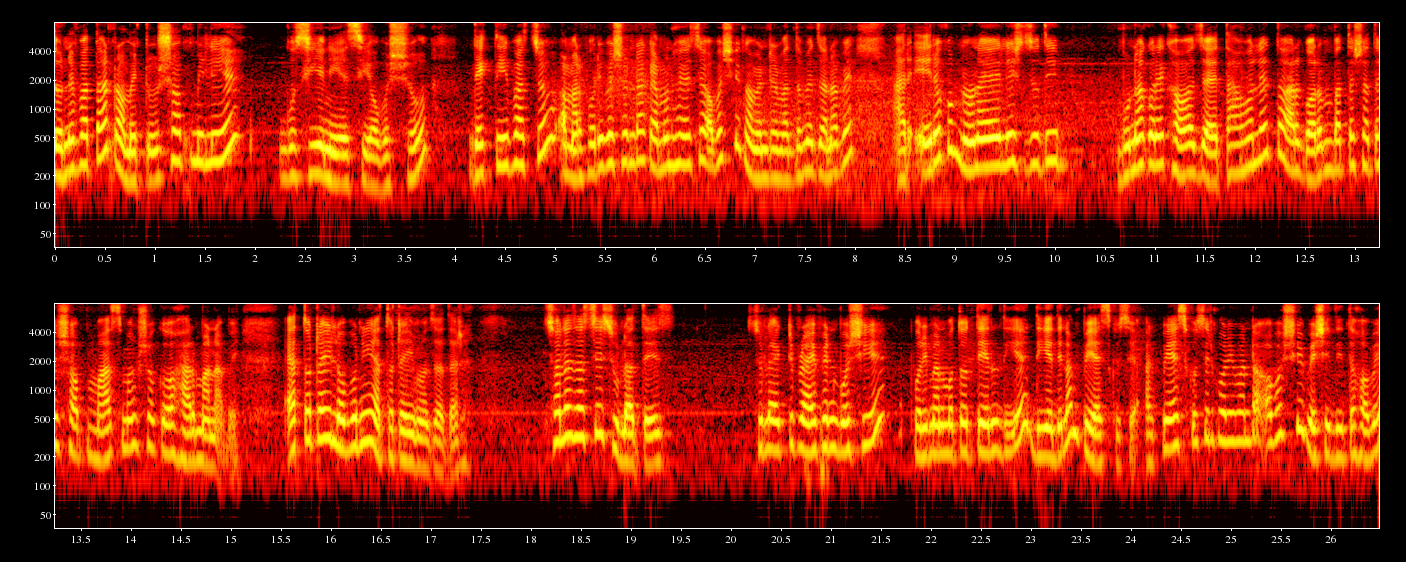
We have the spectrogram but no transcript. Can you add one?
ধনেপাতা, টমেটো সব মিলিয়ে গুছিয়ে নিয়েছি অবশ্য। দেখতেই পাচ্ছ, আমার পরিবেশনটা কেমন হয়েছে অবশ্যই কমেন্টের মাধ্যমে জানাবে। আর এরকম নোনা ইলিশ যদি বুনা করে খাওয়া যায়, তাহলে তো আর গরম ভাতের সাথে সব মাছ মাংসকেও হার মানাবে। এতটাই লোভনীয়, এতটাই মজাদার। চলে যাচ্ছি চুলাতে। চুলা একটি ফ্রাই প্যান বসিয়ে পরিমাণ মতো তেল দিয়ে দিয়ে দিলাম পেঁয়াজ কুচি। আর পেঁয়াজ কুচির পরিমাণটা অবশ্যই বেশি দিতে হবে,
